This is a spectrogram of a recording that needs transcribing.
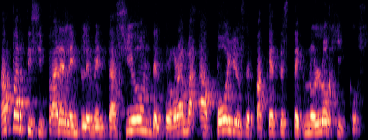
a participar en la implementación del programa Apoyos de Paquetes Tecnológicos,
